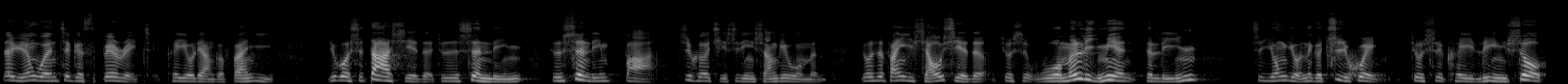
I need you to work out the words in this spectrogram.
在原文这个 Spirit 可以有两个翻译。如果是大写的，就是圣灵，就是圣灵把智慧和启示灵赏给我们；如果是翻译小写的，就是我们里面的灵。是拥有那个智慧，就是可以领受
